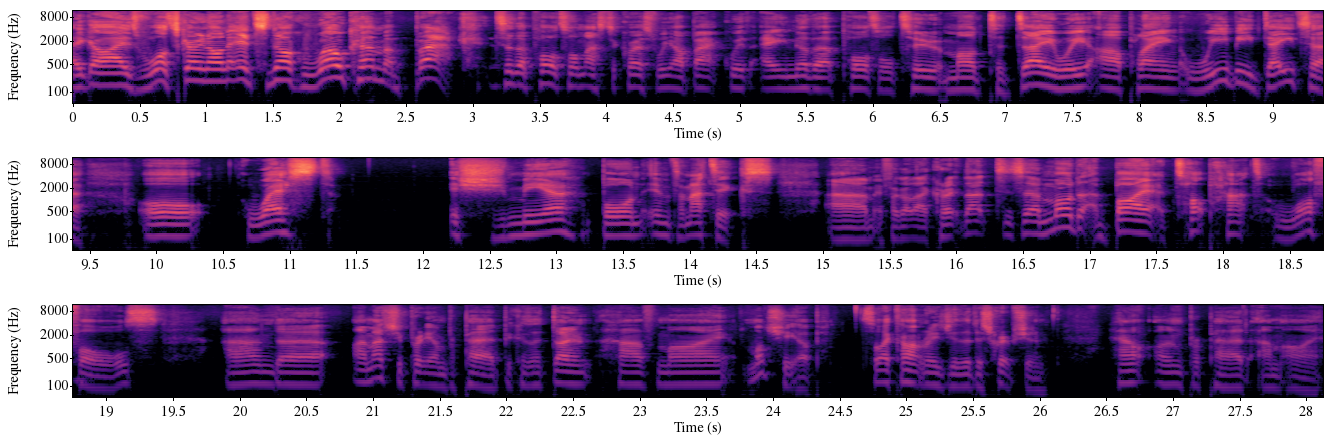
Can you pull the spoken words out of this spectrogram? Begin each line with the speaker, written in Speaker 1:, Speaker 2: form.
Speaker 1: Hey guys, what's going on? It's Nog. Welcome back to the Portal Master Quest. We are back with another Portal 2 mod today. We are playing Weeby Data or West Ishmir Born Informatics. Um, if I got that correct, that is a mod by Top Hat Waffles. And uh, I'm actually pretty unprepared because I don't have my mod sheet up. So I can't read you the description. How unprepared am I?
